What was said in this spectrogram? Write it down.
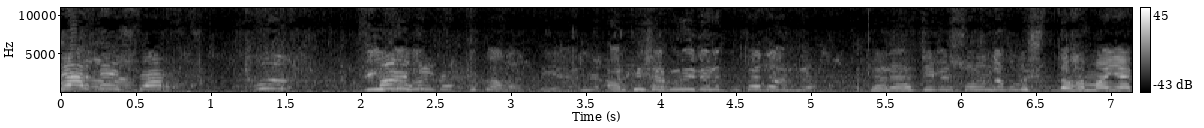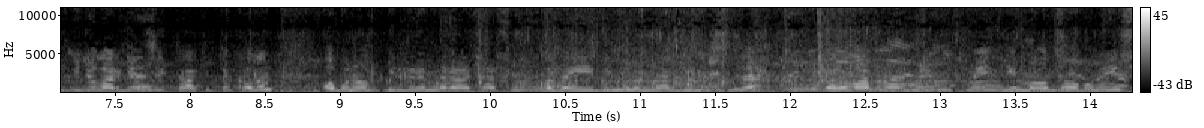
Ve arkadaşlar bu Videoluk bu kadardı yani. Arkadaşlar bu videoluk bu kadardı. Kerem TV sonunda buluştu. Daha manyak videolar gelecek. Takipte kalın. Abone olup bildirimleri açarsanız daha iyi bildirimler gelir size. Kanala abone olmayı unutmayın. 26 aboneyiz.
